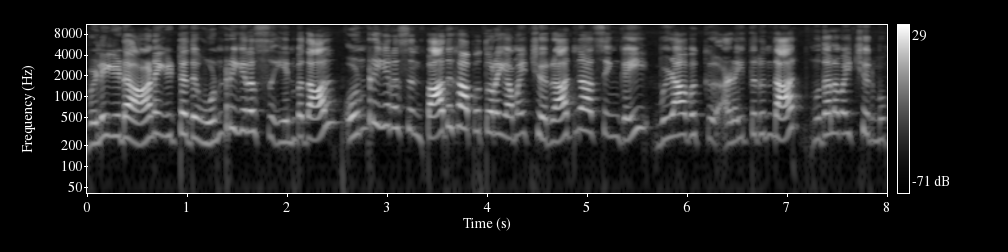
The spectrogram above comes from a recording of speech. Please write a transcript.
வெளியிட ஆணையிட்டது ஒன்றிய அரசு என்பதால் ஒன்றிய அரசின் பாதுகாப்புத்துறை அமைச்சர் ராஜ்நாத் சிங்கை விழாவுக்கு அழைத்திருந்தார் முதலமைச்சர் மு.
